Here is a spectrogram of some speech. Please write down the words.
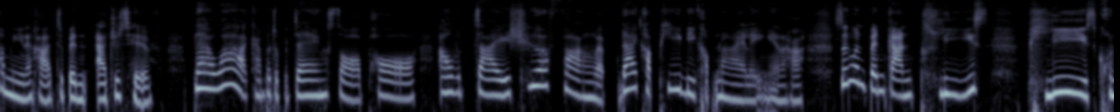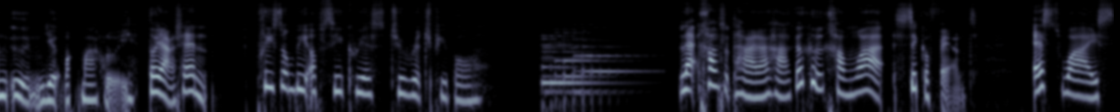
คำนี้นะคะจะเป็น adjective แปลว่าการประจบประแจงสอพอ เอาใจเชื่อฟังแบบได้ขับพี่ดีขับนายอะไรอย่างเงี้ยนะคะ ซึ่งมันเป็นการ please please คนอื่นเยอะมากๆเลย ตัวอย่างเช่น please don't be obsequious to rich people และคำสุดท้ายนะคะก็คือคำว่า sycophant S Y C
